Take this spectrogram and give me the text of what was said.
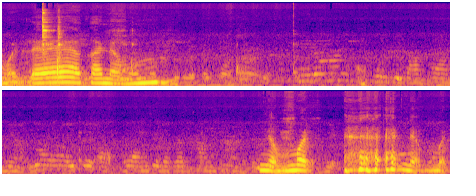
หมดแล้วขนมหนมหมดหนมหมด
